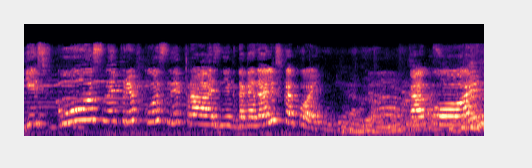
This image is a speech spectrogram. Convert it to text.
есть вкусный-превкусный праздник. Догадались, какой? Какой?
